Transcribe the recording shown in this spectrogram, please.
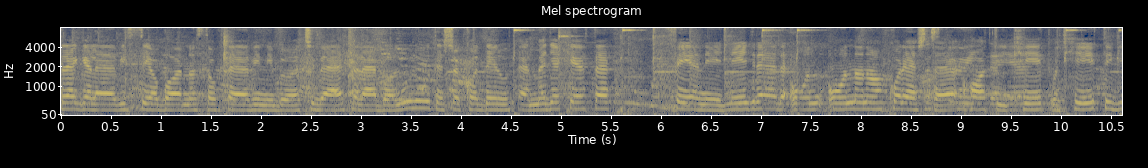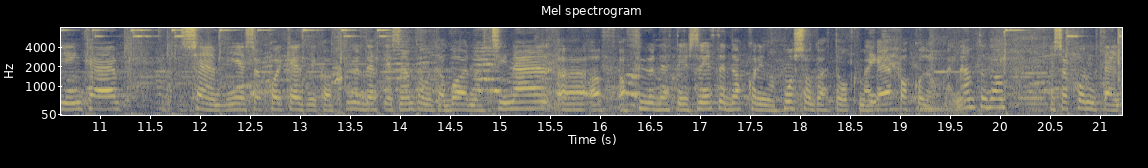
reggel elviszi a barna, szokta elvinni bölcsibe általában a lulut, és akkor délután megyek érte, fél négy, négyre, de on, onnan akkor este hatig, hét, vagy hétig inkább semmi, és akkor kezdik a fürdetés, nem tudom, hogy a barna csinál a, a fürdetés részét, de akkor én ott mosogatok, meg Igen. elpakolok, meg nem tudom, és akkor utána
